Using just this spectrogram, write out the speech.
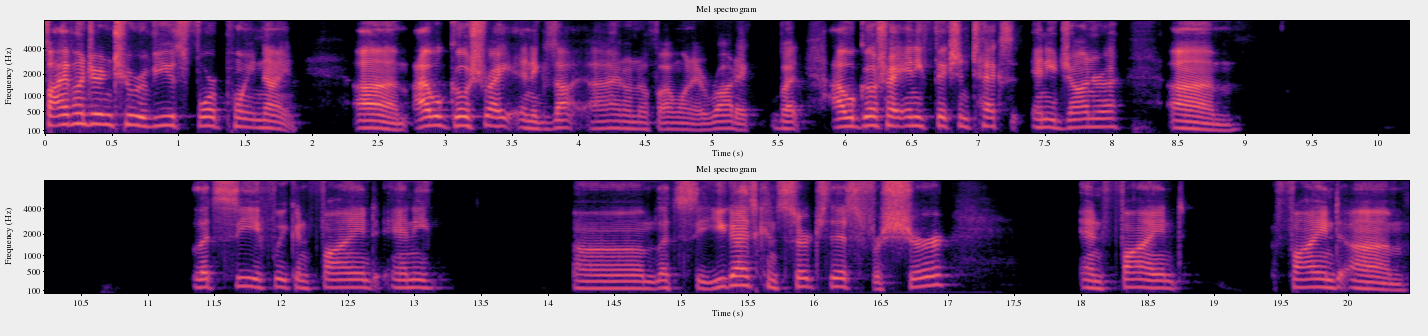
502 reviews 4.9 um, I will ghostwrite an exotic. I don't know if I want erotic, but I will ghostwrite any fiction text, any genre. Um, let's see if we can find any. Um, let's see. You guys can search this for sure and find find um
